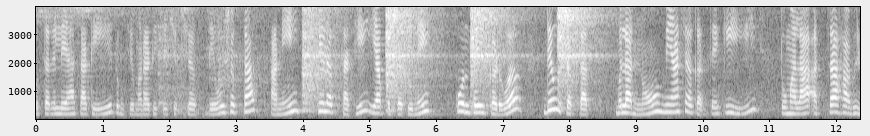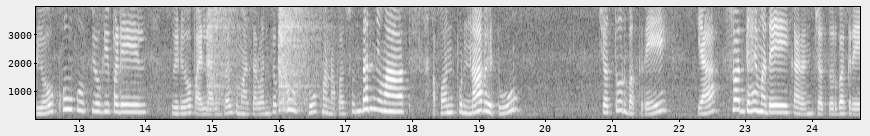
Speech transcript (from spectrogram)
उत्तरे लिहासाठी तुमचे मराठीचे शिक्षक देऊ शकतात आणि फिलअपसाठी या पद्धतीने कोणतंही कडवं देऊ शकतात. मुलांनो मी आशा करते की तुम्हाला आजचा हा व्हिडिओ खूप उपयोगी पडेल. व्हिडिओ पाहिल्याबद्दल तुम्हाला सर्वांचं खूप खूप मनापासून धन्यवाद. आपण पुन्हा भेटू चतुर बकरे या स्वाध्यायामध्ये कारण चतुर बकरे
